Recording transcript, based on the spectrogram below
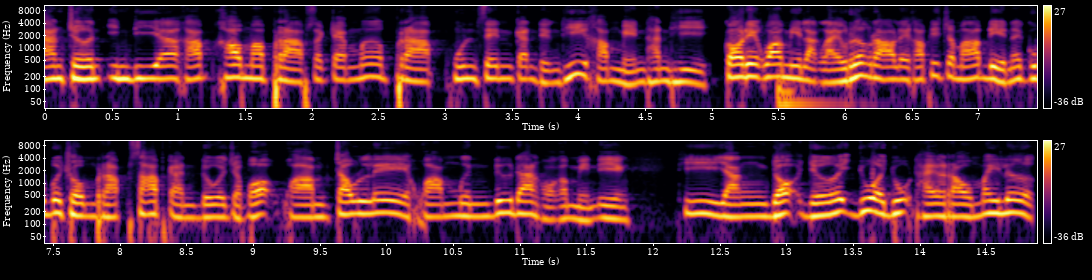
การเชิญอินเดียครับ เข้ามาปราบสแกมเมอร์ปราบฮุนเซนกันถึงที่เขมรทันที ก็เรียกว่ามีหลากหลายเรื่องราวเลยครับ ที่จะมาอัปเดตให้คุณผู้ชมรับทราบกัน โดยเฉพาะความเจ้าเล่ห์ความมึนดื้อด้านของเขมรเอง ที่ยังเยาะเย้ยยั่วยุไทยเราไม่เลิก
